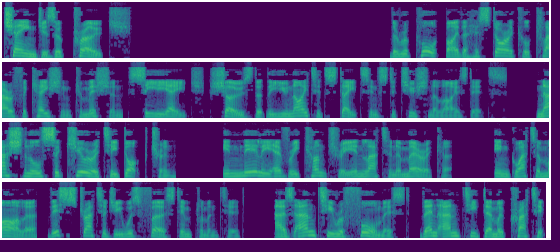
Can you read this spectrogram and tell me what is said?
changes approach The report by the Historical Clarification Commission (CEH) shows that the United States institutionalized its national security doctrine in nearly every country in Latin America. In Guatemala, this strategy was first implemented as anti-reformist, then anti-democratic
